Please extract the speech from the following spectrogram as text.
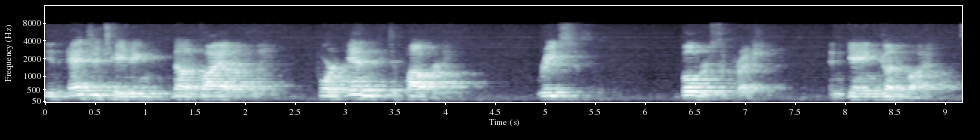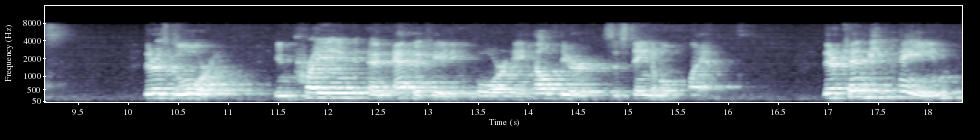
in agitating nonviolently for an end to poverty, racism, voter suppression, and gang gun violence. There is glory in praying and advocating for a healthier, sustainable planet. There can be pain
